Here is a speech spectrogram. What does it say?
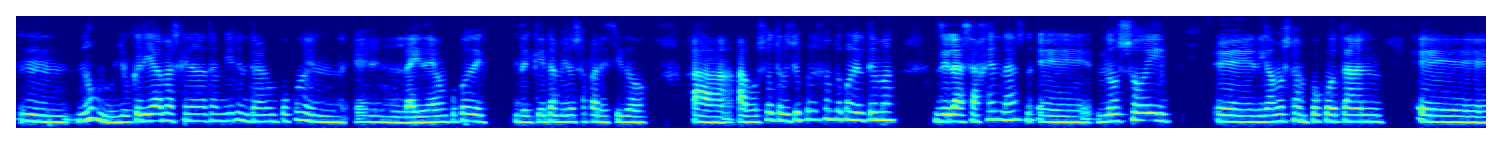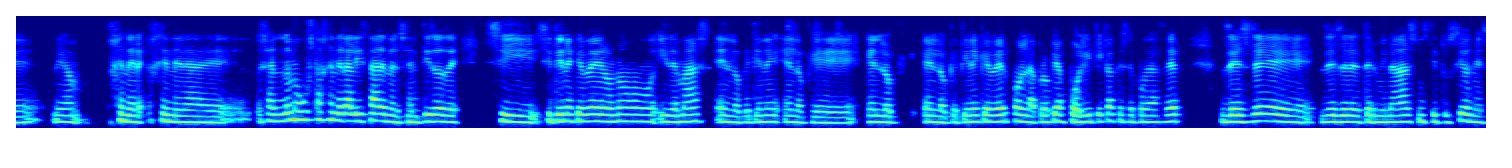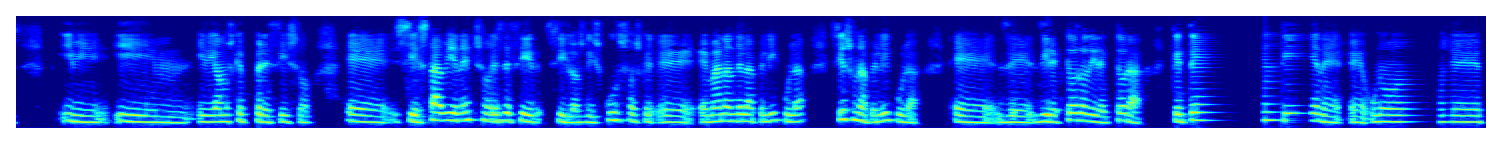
Mm, no, yo quería más que nada también entrar un poco en, la idea un poco de, qué también os ha parecido a, vosotros. Yo, por ejemplo, con el tema de las agendas, eh, no soy, eh, digamos, tampoco tan, eh, digamos, o sea, no me gusta generalizar en el sentido de si, si tiene que ver o no y demás en lo que tiene, en lo que, en lo, en lo que tiene que ver con la propia política que se puede hacer desde, desde determinadas instituciones. Y, digamos que preciso. Eh, si está bien hecho, es decir, si los discursos que eh, emanan de la película, si es una película eh, de director o directora que tiene unos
